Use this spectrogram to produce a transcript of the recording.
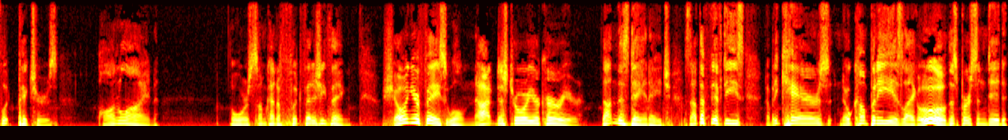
foot pictures online or some kind of foot fetishy thing. Showing your face will not destroy your career. Not in this day and age. It's not the 50s. Nobody cares. No company is like, oh, this person did,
